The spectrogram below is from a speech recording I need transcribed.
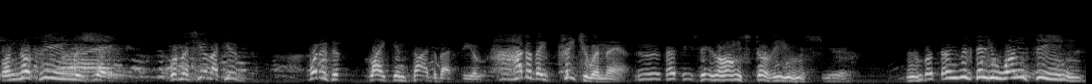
For nothing, monsieur. Well, Monsieur Latude, what is it like inside the Bastille? How do they treat you in there? Uh, that is a long story, monsieur. Uh, but I will tell you one thing.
